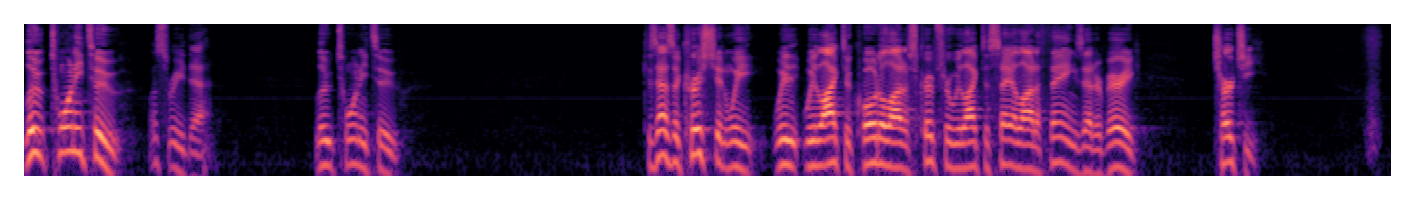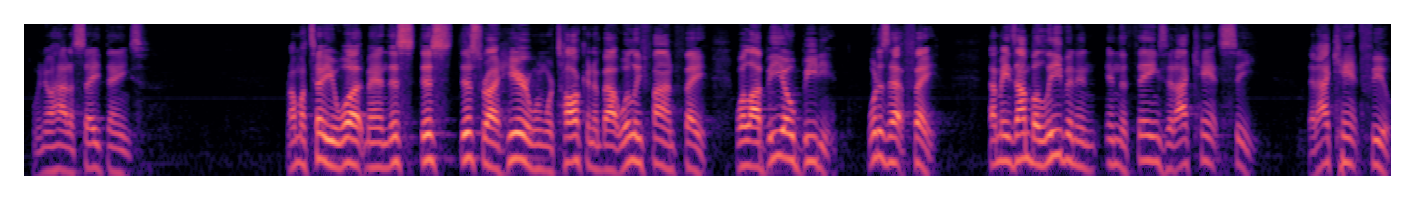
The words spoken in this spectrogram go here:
Luke 22. Let's read that. Luke 22. Because as a Christian, we, we, we like to quote a lot of scripture. We like to say a lot of things that are very churchy. We know how to say things. I'm to tell you what, man, this, this, this right here, when we're talking about will he find faith? Will I be obedient? What is that faith? That means I'm believing in, in the things that I can't see, that I can't feel.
